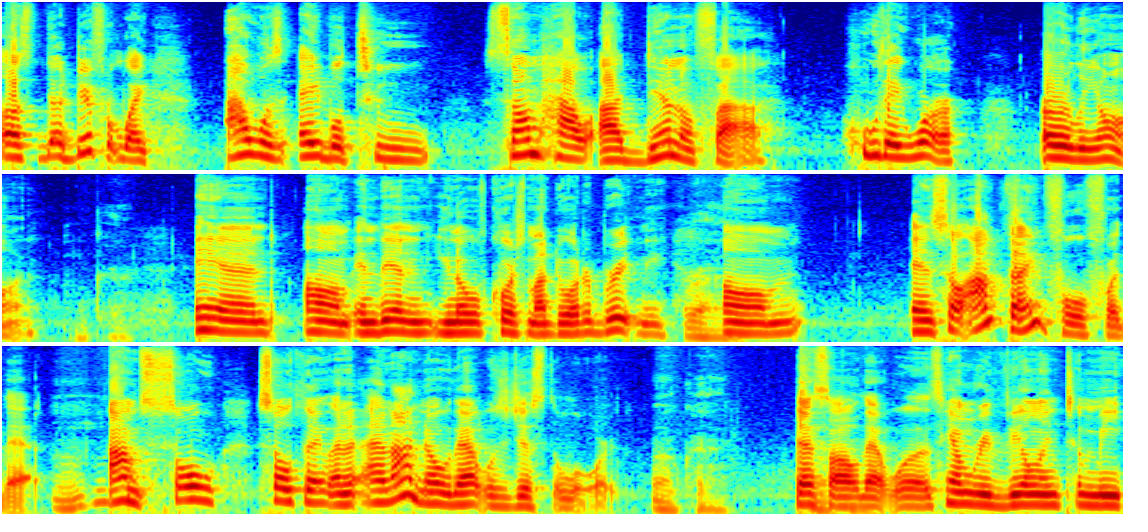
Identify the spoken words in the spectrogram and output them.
a, a different way. I was able to somehow identify who they were early on. Okay. And um, and then you know, of course, my daughter Brittany. Right. Um, and so I'm thankful for that. I'm so so thankful, and, and I know that was just the Lord. Okay. That's all that was. Him revealing to me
